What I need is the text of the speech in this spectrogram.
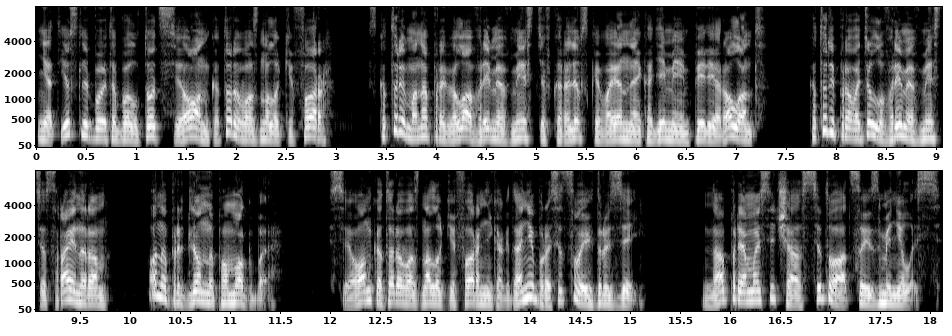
Нет, если бы это был тот Сион, которого знала Кефар, с которым она провела время вместе в Королевской военной академии Империи Роланд, который проводил время вместе с Райнером, он определенно помог бы. Сион, которого знала Кефар, никогда не бросит своих друзей. Но прямо сейчас ситуация изменилась.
